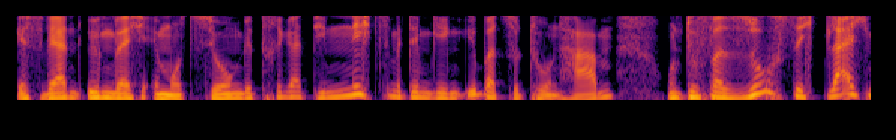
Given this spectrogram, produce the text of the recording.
es werden irgendwelche Emotionen getriggert, die nichts mit dem Gegenüber zu tun haben und du versuchst dich gleich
